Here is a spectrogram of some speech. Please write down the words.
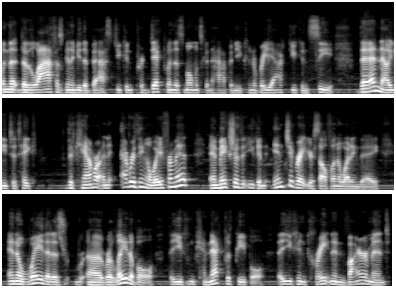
when the, the laugh is going to be the best you can predict when this moment's going to happen you can react you can see then now you need to take the camera and everything away from it and make sure that you can integrate yourself on a wedding day in a way that is uh, relatable that you can connect with people that you can create an environment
